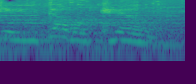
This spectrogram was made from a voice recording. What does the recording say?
team double kill.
